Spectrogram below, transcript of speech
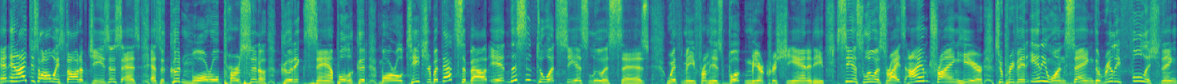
and, and I just always thought of Jesus as, as a good moral person, a good example, a good moral teacher, but that's about it. Listen to what C.S. Lewis says with me from his book, Mere Christianity. C.S. Lewis writes, I am trying here to prevent anyone saying the really foolish thing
